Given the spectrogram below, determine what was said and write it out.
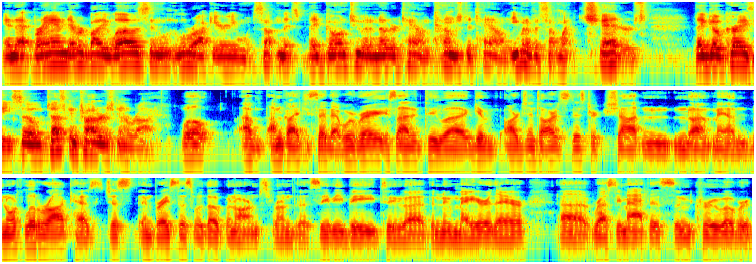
and that brand everybody loves in Little Rock area when something that's they've gone to in another town comes to town even if it's something like Cheddar's they go crazy so Tuscan Trotter is going to rock well I'm, I'm, glad you said that. We're very excited to uh, give Argenta Arts District a shot, and uh, man, North Little Rock has just embraced us with open arms. From the CVB to uh, the new mayor there, uh, Rusty Mathis and crew over at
